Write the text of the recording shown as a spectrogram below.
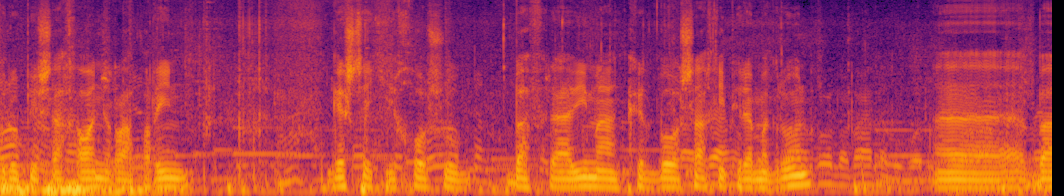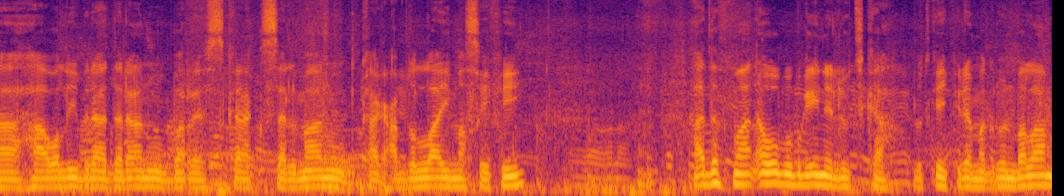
گروپی شاخەوانی ڕاپەڕین گەشتێکی خۆش و بەفراویمان کرد بۆ شاخی پیرەمەگرون بە هاوەڵی برادەران و بەڕێز کاک سەلمان و کاک عەبدوڵڵای مەسیفی هەدفمان ئەوە بۆ بگەینە لوتکە لوتکەی پیرەمەگرون بەڵام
